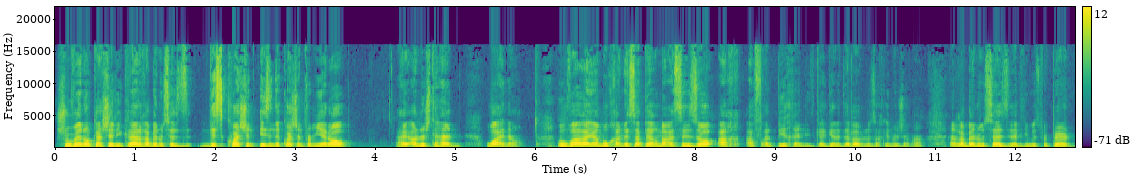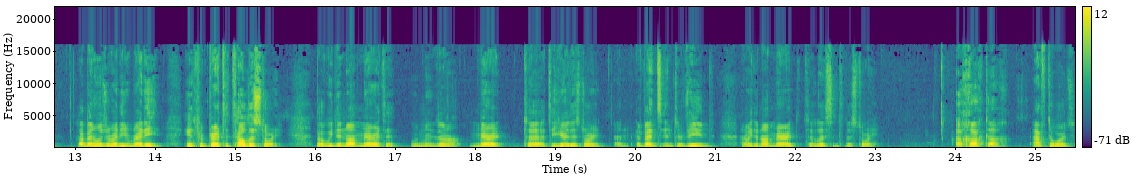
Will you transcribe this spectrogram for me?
Rabenu says, this question isn't a question for me at all. I understand why now. And Rabbeinu says that he was prepared. Rabbeinu was already ready. He was prepared to tell the story. But we did not merit it. We did not merit to, to hear the story. And events intervened. And we did not merit to listen to the story. Afterwards,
